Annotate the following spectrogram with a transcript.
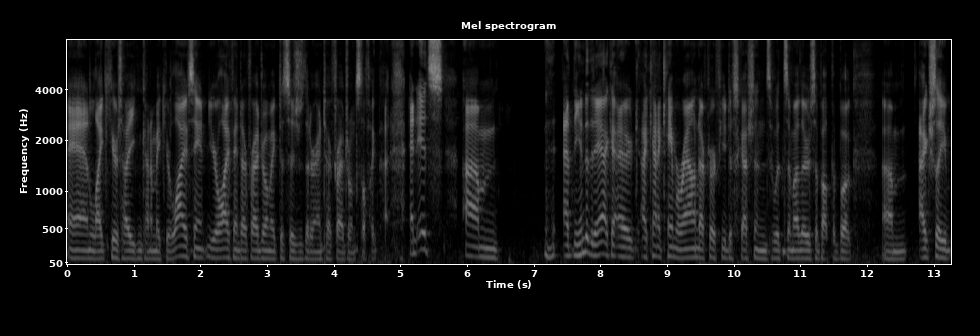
And like here's how you can kind of make your life your life anti-fragile make decisions that are anti-fragile and stuff like that. And it's um at the end of the day, I, I, I kind of came around after a few discussions with some others about the book. Um, actually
